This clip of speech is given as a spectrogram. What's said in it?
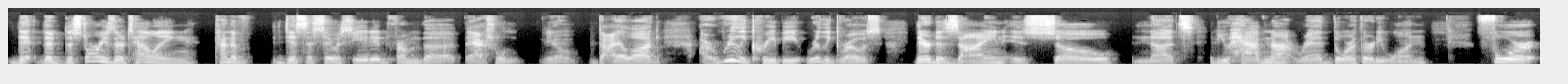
The, the the stories they're telling kind of disassociated from the actual you know dialogue are really creepy really gross. Their design is so nuts. If you have not read thor 31 for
